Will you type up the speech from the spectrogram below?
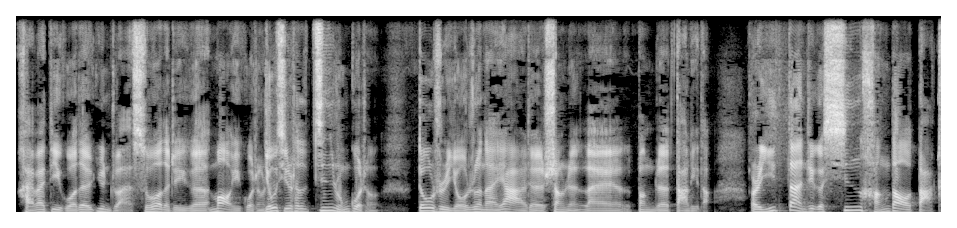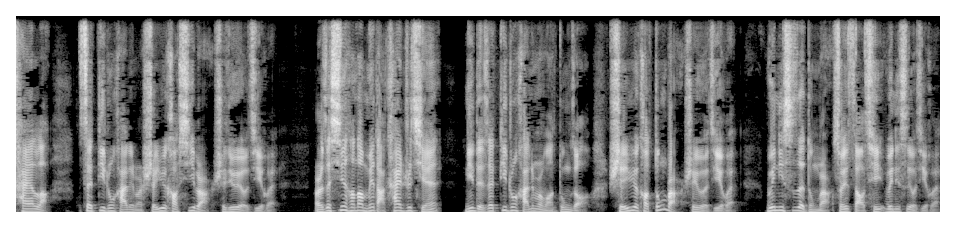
海外帝国的运转，所有的这个贸易过程，尤其是它的金融过程，都是由热那亚的商人来帮着打理的。而一旦这个新航道打开了，在地中海里面，谁越靠西边，谁就越有机会；而在新航道没打开之前，你得在地中海里面往东走，谁越靠东边，谁就有机会。威尼斯在东边，所以早期威尼斯有机会。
